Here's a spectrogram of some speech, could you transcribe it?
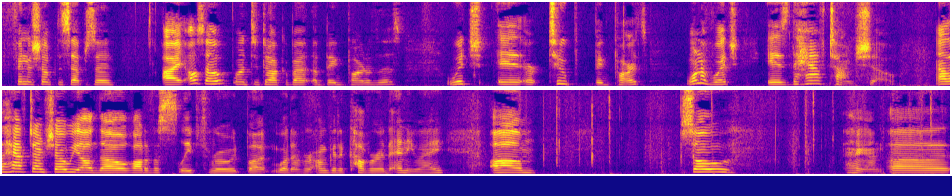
finish up this episode, I also want to talk about a big part of this, which is or two big parts, one of which is the halftime show. Now, the halftime show, we all know, a lot of us sleep through it, but whatever, I'm to cover it anyway. Um, so, hang on. Uh,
